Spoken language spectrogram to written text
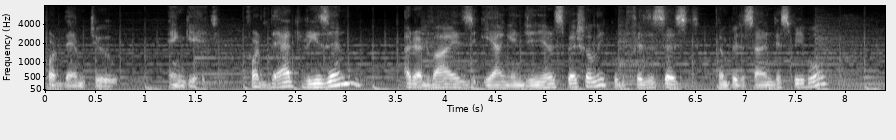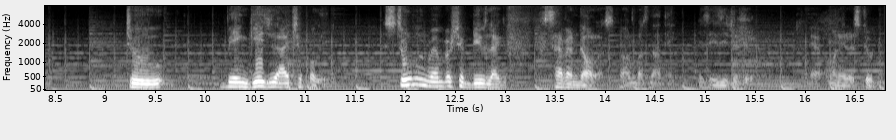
for them to engage. For that reason, I'd advise young engineers, especially, could physicists, computer scientists, people, to be engaged with IEEE. Student membership dues like seven dollars, almost nothing. It's easy to do. Yeah, when you're a student.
